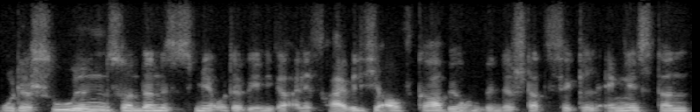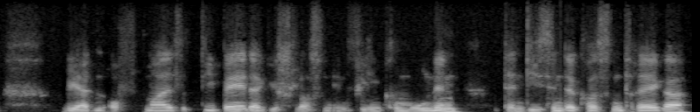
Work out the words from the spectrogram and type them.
oder Schulen, sondern es ist mehr oder weniger eine freiwillige Aufgabe. Und wenn der Stadtsäckel eng ist, dann werden oftmals die Bäder geschlossen in vielen Kommunen, denn die sind der Kostenträger.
